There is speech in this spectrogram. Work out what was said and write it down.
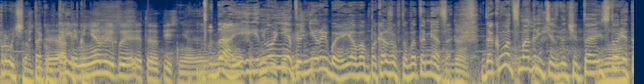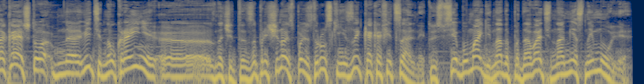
прочном таком От крепком. имени рыбы эта песня. Да, и, не ну быть на нет, не рыба, я вам покажу потом это мясо. Да. Так вот, смотрите, значит, история такая, что, видите, на Украине, э, значит, запрещено использовать русский язык как официальный. То есть все бумаги надо подавать на местной мове.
